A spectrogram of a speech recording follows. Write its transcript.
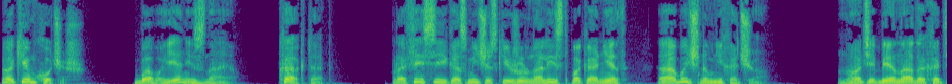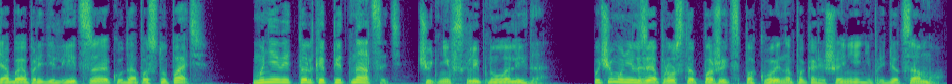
«А кем хочешь?» «Баба, я не знаю». «Как так?» «Профессии космический журналист пока нет, а обычным не хочу». Но тебе надо хотя бы определиться, куда поступать. Мне ведь только пятнадцать, чуть не всхлипнула Лида. Почему нельзя просто пожить спокойно, пока решение не придет само?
